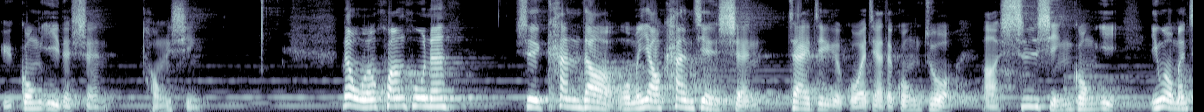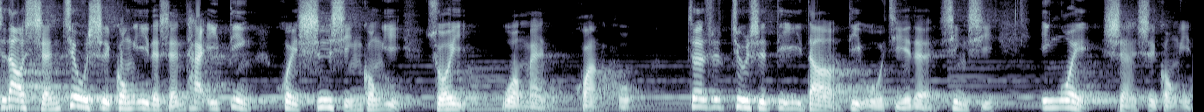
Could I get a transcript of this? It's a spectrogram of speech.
与公义的神同行，那我们欢呼呢？是看到我们要看见神在这个国家的工作啊，施行公义，因为我们知道神就是公义的神，他一定会施行公义，所以我们欢呼。这是就是第一到第五节的信息，因为神是公义，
